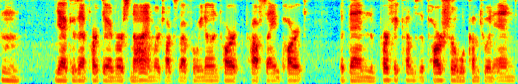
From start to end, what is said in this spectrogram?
Hmm. Yeah, because that part there in verse 9 where it talks about, For we know in part, prophesy in part, but then the perfect comes, the partial will come to an end.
